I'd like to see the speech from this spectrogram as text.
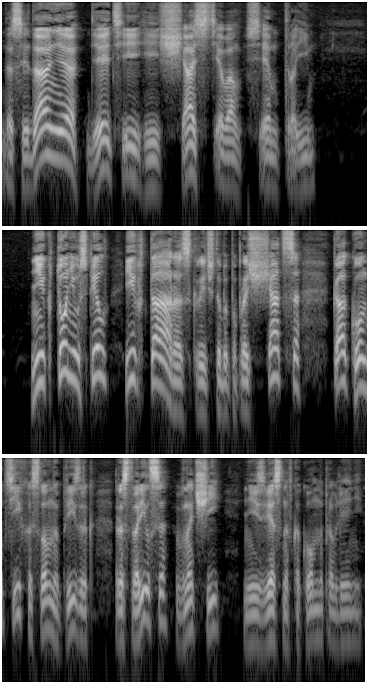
До свидания, дети, и счастья вам всем троим». Никто не успел и рта раскрыть, чтобы попрощаться, как он тихо, словно призрак, растворился в ночи, неизвестно в каком направлении.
